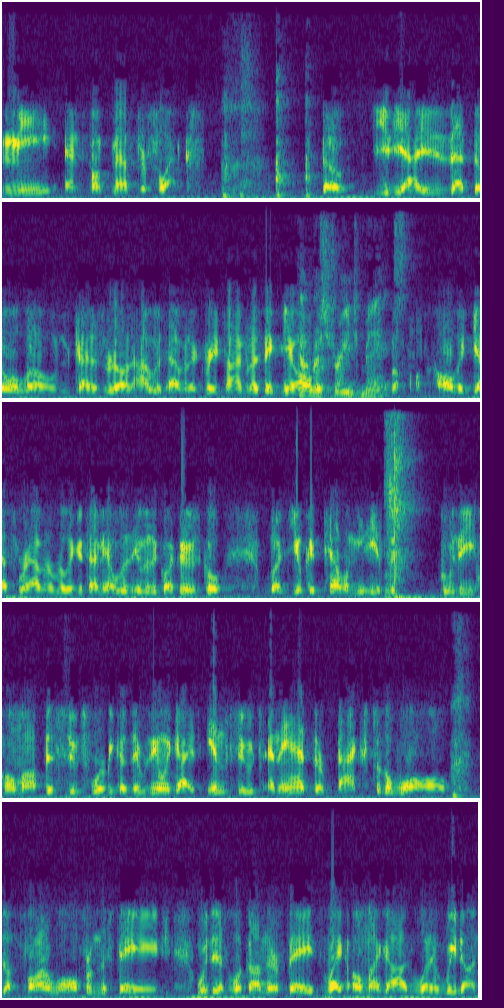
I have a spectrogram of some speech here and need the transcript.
me, and Funkmaster Flex. so yeah, that bill alone kind of surreal. on. I was having a great time, and I think you know kind all of a the, strange mix. all the guests were having a really good time. Yeah, it was it was a eclectic. It was cool, but you could tell immediately who the home office suits were because they were the only guys in suits, and they had their backs to the wall, the far wall from the stage, with this look on their face like, "Oh my God, what have we done?"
